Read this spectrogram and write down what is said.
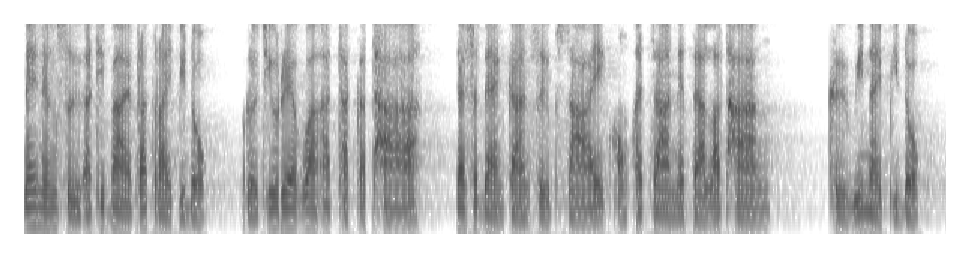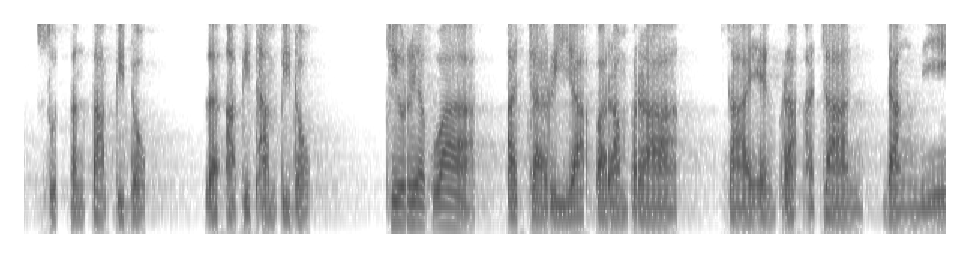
ในหนังสืออธิบายพระไตรปิฎกหรือที่เรียกว่าอัตถกถา ได้แสดงการสืบสายของอาจารย์ในแต่ละทาง คือวินัยปิฎกสุดตันตปิฎกและอภิธรรมปิฎกที่เรียกว่า อาจาริยะปรามปรา สายแห่งพระอาจารย์ ดังนี้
